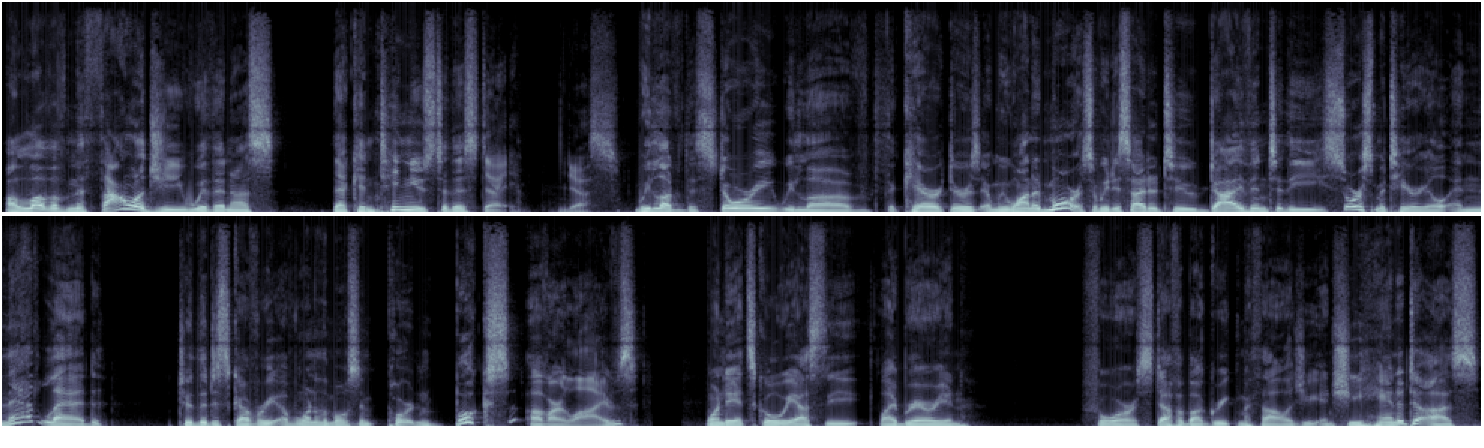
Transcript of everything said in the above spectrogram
a love of mythology within us that continues to this day. Yes. We loved the story, we loved the characters, and we wanted more. So we decided to dive into the source material, and that led to the discovery of one of the most important books of our lives. One day at school, we asked the librarian for stuff about Greek mythology, and she handed to us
